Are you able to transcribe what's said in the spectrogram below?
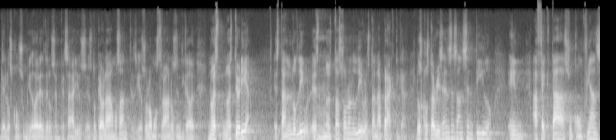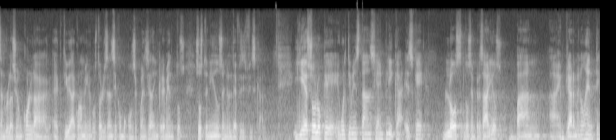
de los consumidores, de los empresarios, es lo que hablábamos antes y eso lo mostraban los indicadores. No es, no es teoría, está en los libros, no está solo en los libros, está en la práctica. Los costarricenses han sentido en, afectada su confianza en relación con la actividad económica costarricense como consecuencia de incrementos sostenidos en el déficit fiscal. Y eso lo que en última instancia implica es que los, los empresarios van a emplear menos gente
